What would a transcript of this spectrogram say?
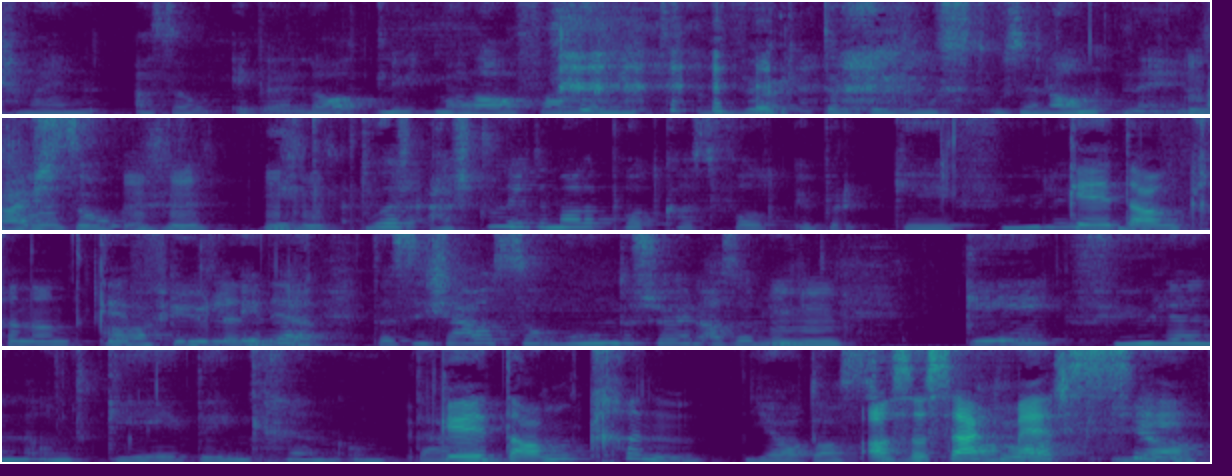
ich meine, also eben, lass die Leute mal anfangen mit Wörtern bewusst auseinandernehmen. Weißt du, so, Mhm, ich, mhm. du hast, hast du nicht einmal eine Podcast-Folge über Gefühle? Gedanken und Ah, Gefühle. eben, ja. Das ist auch so wunderschön. Also Leute, Mhm. Gefühlen und Gedenken. Und dann, Gedanken. ja, das Also sag merci. Ja,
